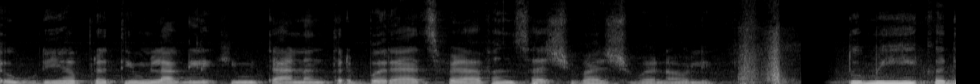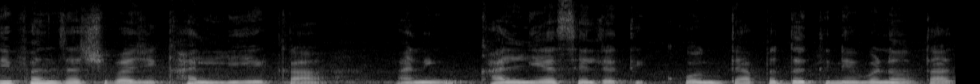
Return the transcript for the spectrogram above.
एवढी अप्रतिम लागली की मी त्यानंतर बऱ्याच वेळा फणसाची भाजी बनवली. तुम्हीही कधी फणसाची भाजी खाल्ली आहे का? आणि खाल्ली असेल तर ती कोणत्या पद्धतीने बनवतात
